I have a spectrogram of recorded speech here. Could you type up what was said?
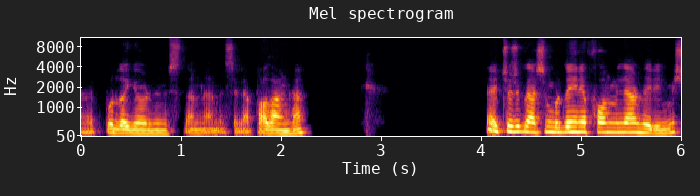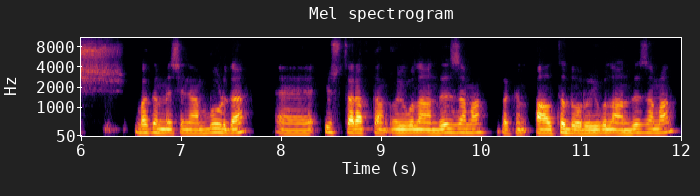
Evet burada gördüğümüz sistemler mesela palanga. Evet çocuklar şimdi burada yine formüller verilmiş. Bakın mesela burada üst taraftan uygulandığı zaman, bakın alta doğru uygulandığı zaman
